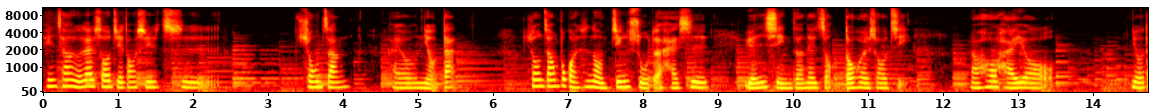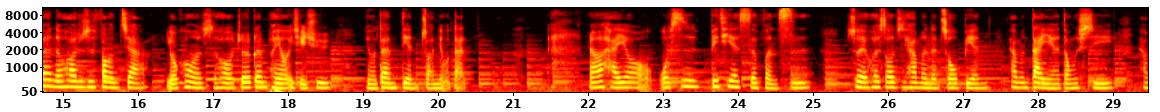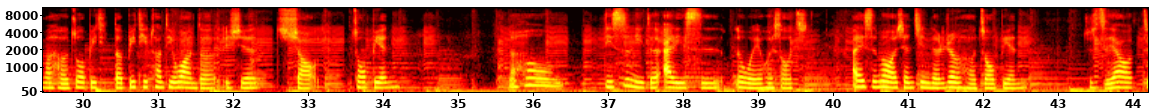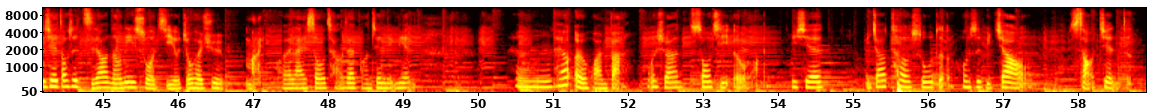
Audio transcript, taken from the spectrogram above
平常有在收集的东西是胸章，还有扭蛋。胸章不管是那种金属的还是圆形的那种，都会收集。然后还有扭蛋的话，就是放假有空的时候，就会跟朋友一起去扭蛋店转扭蛋。然后还有，我是 BTS 的粉丝，所以会收集他们的周边，他们代言的东西，他们合作 BT 的 BT Twenty One 的一些小周边。然后迪士尼的爱丽丝，那我也会收集。爱丽丝梦游仙境的任何周边，就只要这些都是只要能力所及，我就会去买回来收藏在房间里面。嗯，还有耳环吧，我喜欢收集耳环，一些比较特殊的或是比较少见的。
